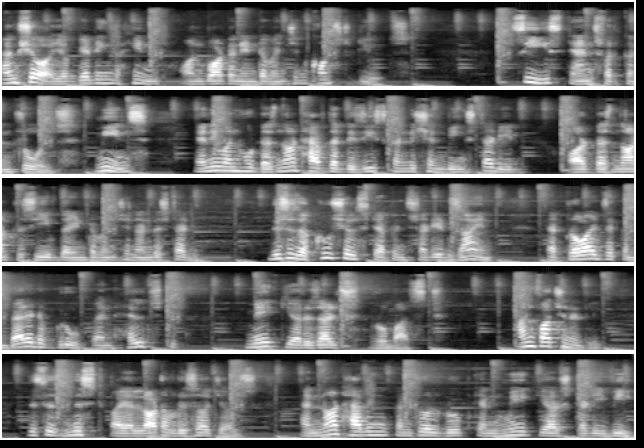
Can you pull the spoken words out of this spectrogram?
I'm sure you're getting the hint on what an intervention constitutes. C stands for controls, means anyone who does not have the disease condition being studied or does not receive the intervention under study. This is a crucial step in study design that provides a comparative group and helps to make your results robust. Unfortunately, this is missed by a lot of researchers and not having a control group can make your study weak.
